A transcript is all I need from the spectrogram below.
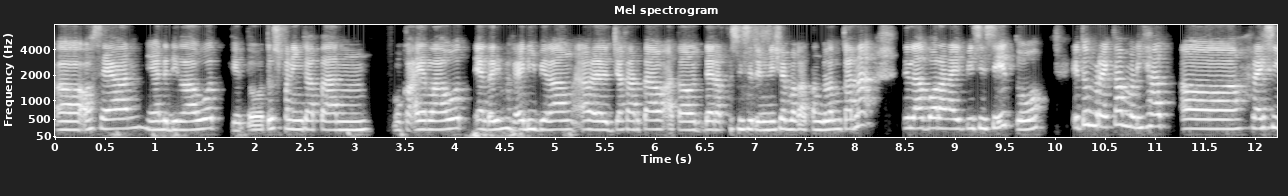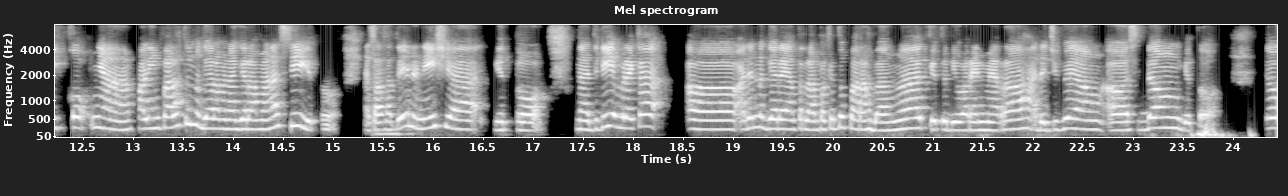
uh, ocean, yang ada di laut gitu. Terus peningkatan muka air laut yang tadi makanya dibilang uh, Jakarta atau daerah pesisir Indonesia bakal tenggelam karena di laporan IPCC itu itu mereka melihat uh, resikonya paling parah tuh negara-negara mana sih gitu. Nah, salah satunya Indonesia gitu. Nah, jadi mereka uh, ada negara yang terdampak itu parah banget gitu di warna merah, ada juga yang uh, sedang gitu. Itu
